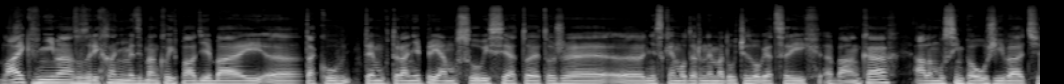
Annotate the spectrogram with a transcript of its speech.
Like vníma so zrýchlením medzibankových platieb aj e, takú tému, ktorá nepriamo súvisí a to je to, že e, dneska je moderné mať účet vo viacerých bankách, ale musím používať e,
